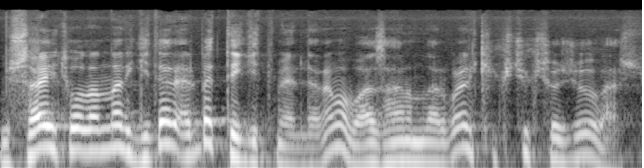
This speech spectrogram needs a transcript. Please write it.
müsait olanlar gider elbette gitmeliler ama bazı hanımlar var ki küçük çocuğu var.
